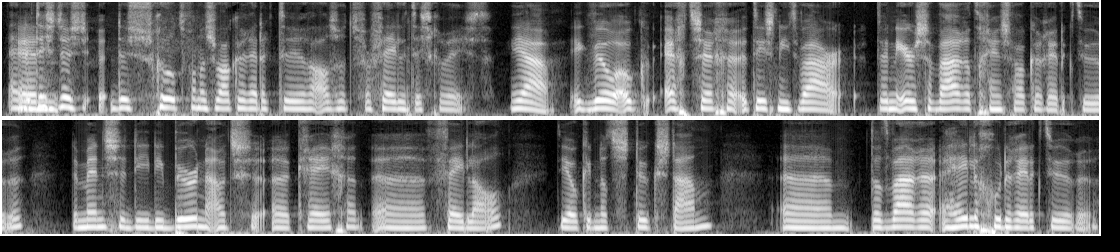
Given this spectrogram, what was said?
En, En- het is dus de schuld van de zwakke redacteuren als het vervelend is geweest. Ja, ik wil ook echt zeggen, het is niet waar. Ten eerste waren het geen zwakke redacteuren. De mensen die die burn-outs eh, kregen, eh, veelal, die ook in dat stuk staan, ehm, dat waren hele goede redacteuren.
